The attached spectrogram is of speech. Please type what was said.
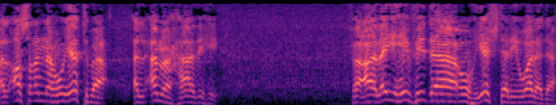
الأصل أنه يتبع الأمة هذه. فعليه فداؤه. يشتري ولده.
